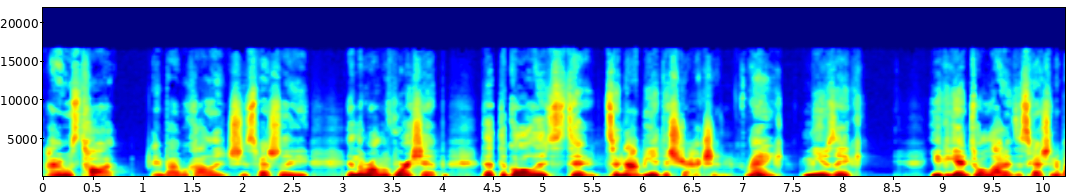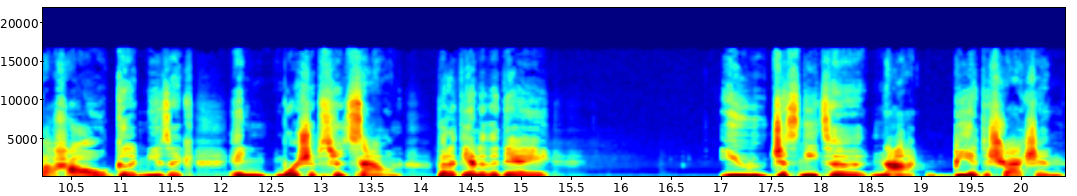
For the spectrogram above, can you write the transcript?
I was taught in Bible college, especially in the realm of worship, that the goal is to to not be a distraction. Right. Like music, you could get into a lot of discussion about how good music in worship should sound, but at the end of the day, you just need to not be a distraction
